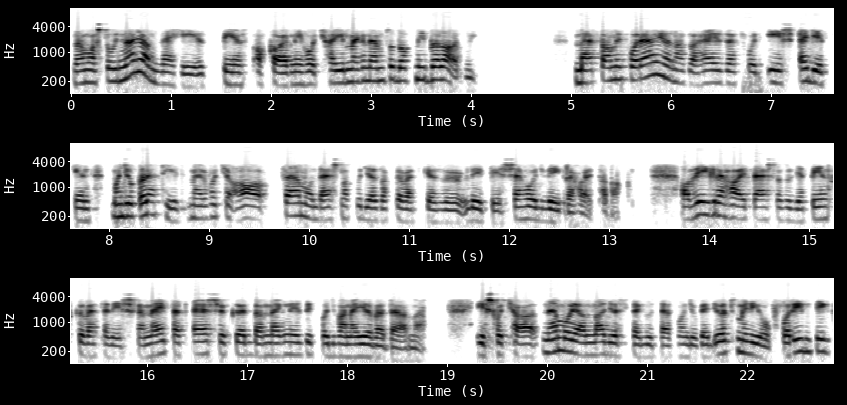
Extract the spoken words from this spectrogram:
Na most úgy nagyon nehéz pénzt akarni, hogyha én meg nem tudok miből adni. Mert amikor eljön az a helyzet, hogy és egyébként mondjuk letét, mert hogyha a felmondásnak ugye az a következő lépése, hogy végrehajtanak. A végrehajtás az ugye pénzkövetelésre megy, tehát első körben megnézik, hogy van-e jövedelme és hogyha nem olyan nagy összegű, tehát mondjuk egy 5 millió forintig,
